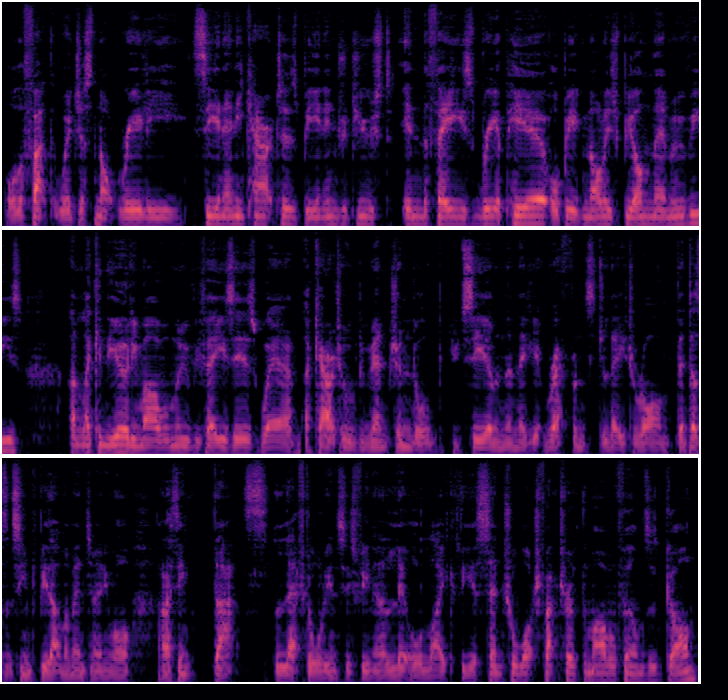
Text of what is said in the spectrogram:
or the fact that we're just not really seeing any characters being introduced in the phase reappear or be acknowledged beyond their movies, unlike in the early Marvel movie phases where a character would be mentioned or you'd see them and then they'd get referenced later on. There doesn't seem to be that momentum anymore. And I think that's left audiences feeling a little like the essential watch factor of the Marvel films has gone.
